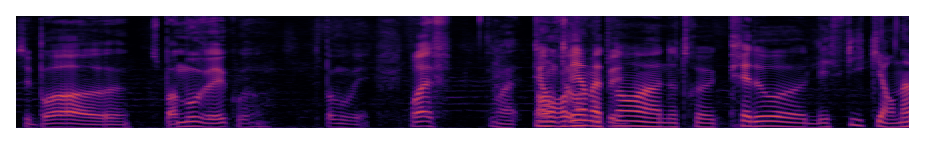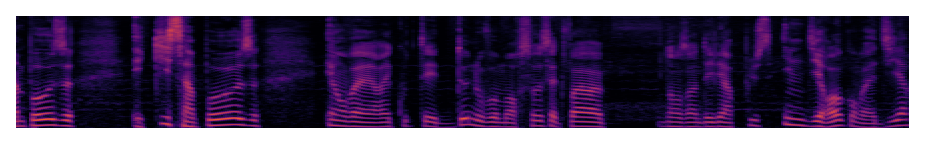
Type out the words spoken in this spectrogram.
C'est pas, euh, c'est pas mauvais, quoi. C'est pas mauvais. Bref. Ouais. Et on revient maintenant à notre credo, les filles qui en imposent et qui s'imposent. Et on va réécouter deux nouveaux morceaux, cette fois dans un délire plus indie rock, on va dire.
